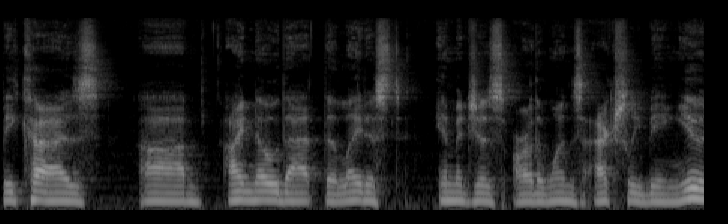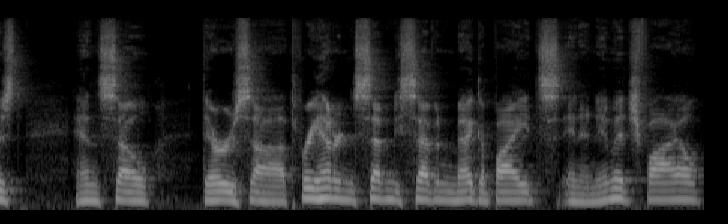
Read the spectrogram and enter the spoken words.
because um, I know that the latest images are the ones actually being used. And so there's uh, 377 megabytes in an image file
